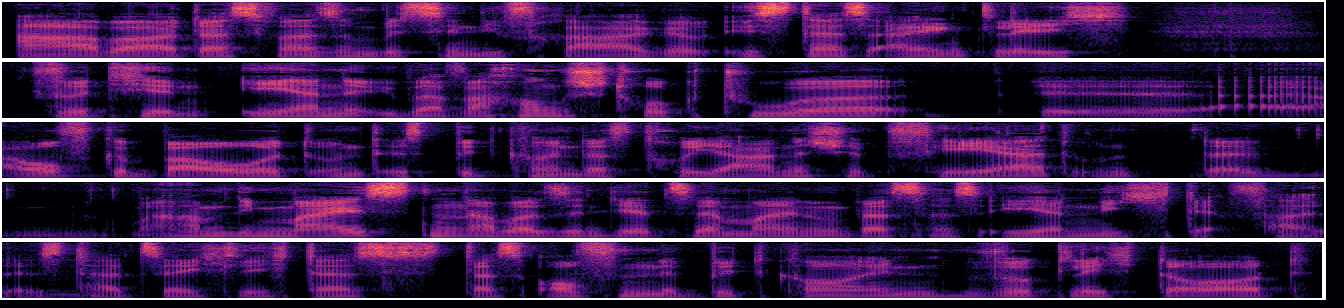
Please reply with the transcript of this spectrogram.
Aber das war so ein bisschen die Frage, ist das eigentlich, wird hier eher eine Überwachungsstruktur äh, aufgebaut und ist Bitcoin das trojanische Pferd. Und da haben die meisten aber sind jetzt der Meinung, dass das eher nicht der Fall ist. Tatsächlich, dass das offene Bitcoin wirklich dort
